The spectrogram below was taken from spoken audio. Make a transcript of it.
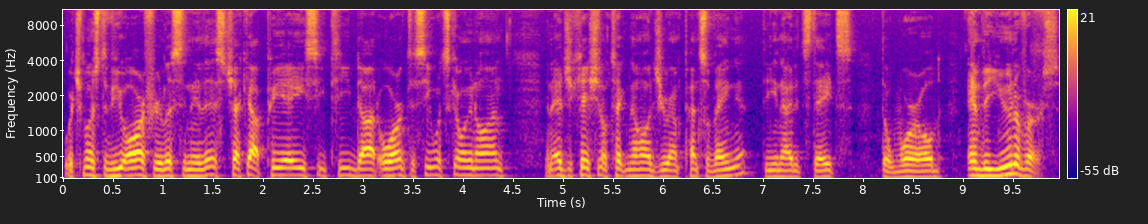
which most of you are if you're listening to this, check out paect.org to see what's going on in educational technology around Pennsylvania, the United States, the world, and the universe.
